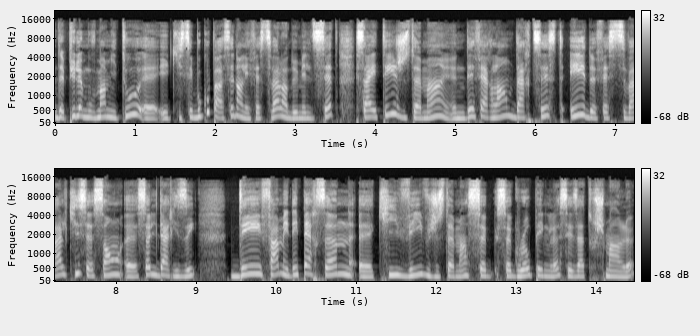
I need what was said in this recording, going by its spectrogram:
depuis le mouvement MeToo euh, et qui s'est beaucoup passé dans les festivals en 2017, ça a été justement une déferlante d'artistes et de festivals qui se sont euh, solidarisés des femmes et des personnes euh, qui vivent justement ce, ce groping-là, ces attouchements-là.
